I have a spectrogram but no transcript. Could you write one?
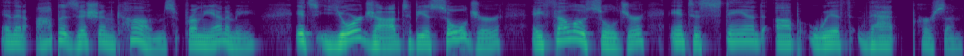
and then opposition comes from the enemy, it's your job to be a soldier, a fellow soldier, and to stand up with that person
